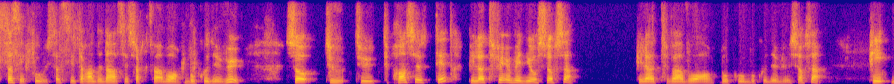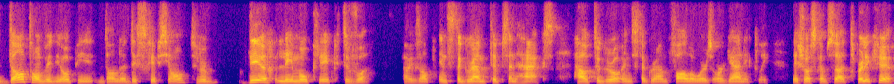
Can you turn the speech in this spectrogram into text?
ça, c'est fou. Ça, si tu rentres dedans, c'est sûr que tu vas avoir beaucoup de vues. So, tu, tu prends ce titre, puis là, tu fais une vidéo sur ça. Puis là, tu vas avoir beaucoup, beaucoup de vues sur ça. Puis dans ton vidéo, puis dans la description, tu veux dire les mots-clés que tu vois. Par exemple, Instagram tips and hacks, how to grow Instagram followers organically, des choses comme ça. Tu peux l'écrire.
